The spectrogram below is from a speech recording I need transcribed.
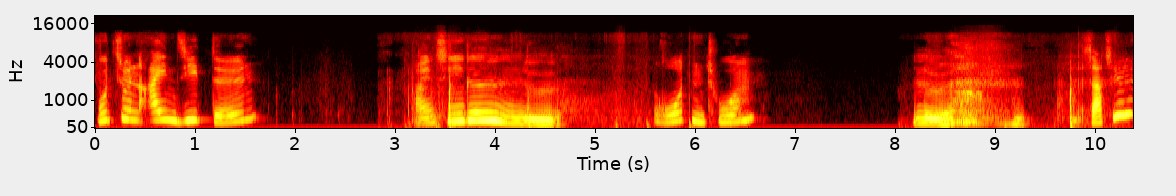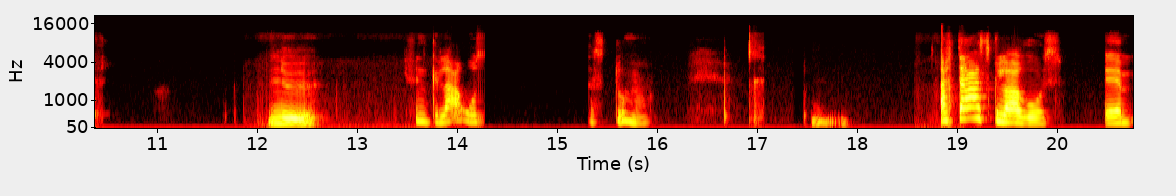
Wozu in einsiedeln? Einsiedeln? Nö. Roten Turm? Nö. Sattel? Nö. Ich finde Glarus das Dumme. Ach, da ist Glarus. Ähm.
